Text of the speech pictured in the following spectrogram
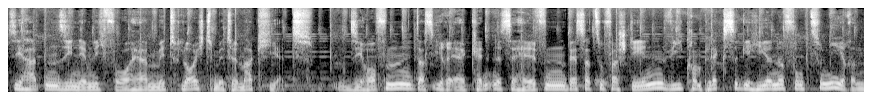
Sie hatten sie nämlich vorher mit Leuchtmittel markiert. Sie hoffen, dass ihre Erkenntnisse helfen, besser zu verstehen, wie komplexe Gehirne funktionieren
